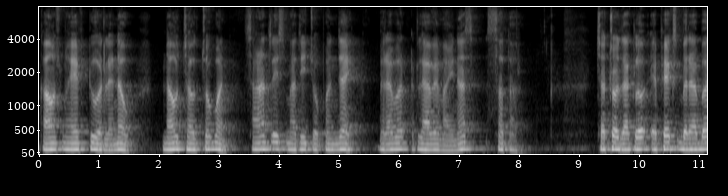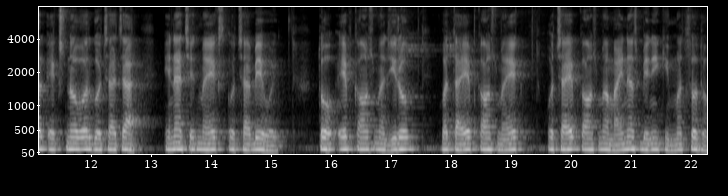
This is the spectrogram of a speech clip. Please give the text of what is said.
કાઉન્સમાં એફ ટુ એટલે નવ. નવ, છ, ચોપન, સાડત્રીસમાંથી ચોપન જાય. બરાબર? એટલે આવે માઇનસ સત્તર. છઠ્ઠો દાખલો એફ એક્સ બરાબર એક્સનો વર્ગ ઓછા ચાર. એના છેદમાં એક્સ ઓછા બે હોય. તો એફ કાઉન્સમાં જીરો વત્તા એફ કાઉન્સમાં એક ઓછા એફ કાઉન્સમાં માઇનસ બેની કિંમત શોધો.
